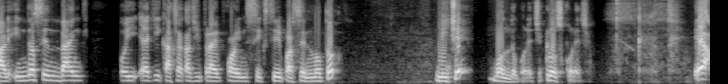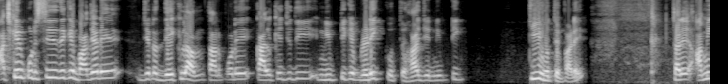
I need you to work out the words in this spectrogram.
আর ইন্দাসিন্দ ব্যাংক ওই একই কাছাকাছি প্রায় পয়েন্ট সিক্স থ্রি পার্সেন্ট মতো নিচে বন্ধ করেছে ক্লোজ করেছে। আজকের পরিস্থিতি থেকে বাজারে যেটা দেখলাম, তারপরে কালকে যদি নিফটিকে প্রেডিক্ট করতে হয় যে নিফটি কি হতে পারে, তাহলে আমি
